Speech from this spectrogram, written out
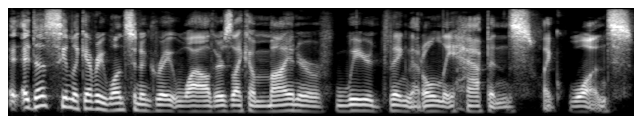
It, it does seem like every once in a great while there's like a minor weird thing that only happens like once.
